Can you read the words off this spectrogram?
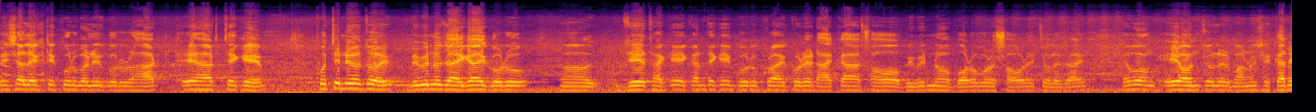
বিশাল একটি কুরবানির গরুর হাট। এই হাট থেকে প্রতিনিয়তই বিভিন্ন জায়গায় গরু যেয়ে থাকে। এখান থেকে গরু ক্রয় করে ঢাকা সহ বিভিন্ন বড় বড় শহরে চলে যায় এবং এই অঞ্চলের মানুষ এখানে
